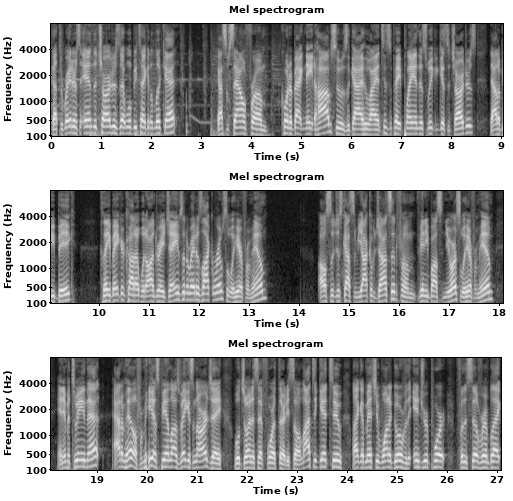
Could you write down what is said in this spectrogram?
Got the Raiders and the Chargers that we'll be taking a look at. Got some sound from cornerback Nate Hobbs, who is the guy who I anticipate playing this week against the Chargers. That'll be big. Clay Baker caught up with Andre James in the Raiders locker room, so we'll hear from him. Also, just got some Jakob Johnson from Vinny Bonsignore, so we'll hear from him. And in between that, Adam Hill from ESPN Las Vegas and RJ will join us at 4:30. So a lot to get to. Like I mentioned, want to go over the injury report for the Silver and Black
